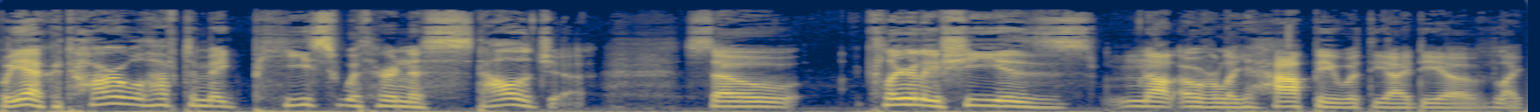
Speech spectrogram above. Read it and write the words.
but yeah, Katara will have to make peace with her nostalgia. So clearly she is not overly happy with the idea of like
